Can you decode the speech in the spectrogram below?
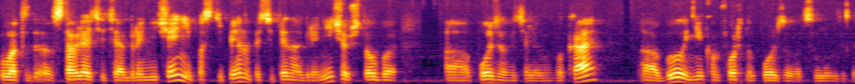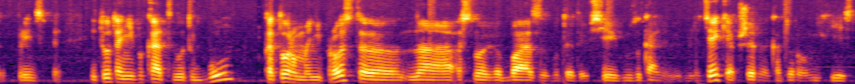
Вот, э, вставлять эти ограничения и постепенно, постепенно ограничивать, чтобы э, пользователям ВК было некомфортно пользоваться музыкой, в принципе. И тут они выкатывают бум, в котором они просто на основе базы вот этой всей музыкальной библиотеки, обширной, которая у них есть,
